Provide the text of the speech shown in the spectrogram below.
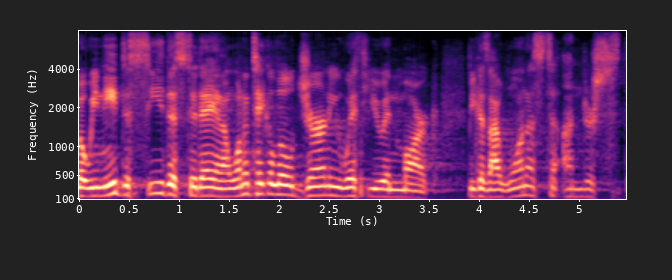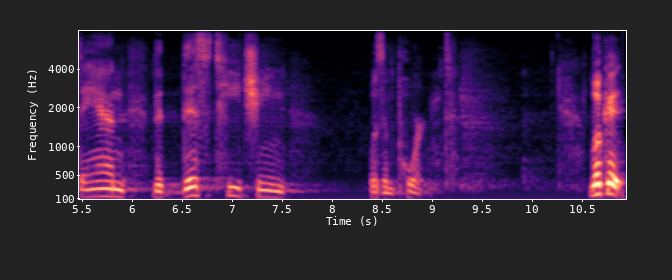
But we need to see this today, and I want to take a little journey with you in Mark because I want us to understand that this teaching was important. Look at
